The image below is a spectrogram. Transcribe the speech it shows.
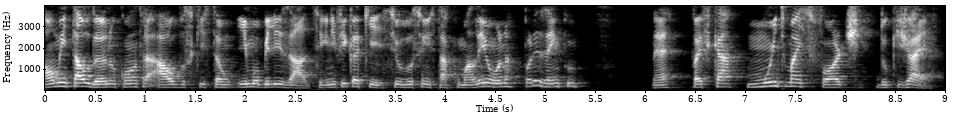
aumentar o dano contra alvos que estão imobilizados. Significa que se o Lucian está com uma Leona, por exemplo, né, vai ficar muito mais forte do que já é.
